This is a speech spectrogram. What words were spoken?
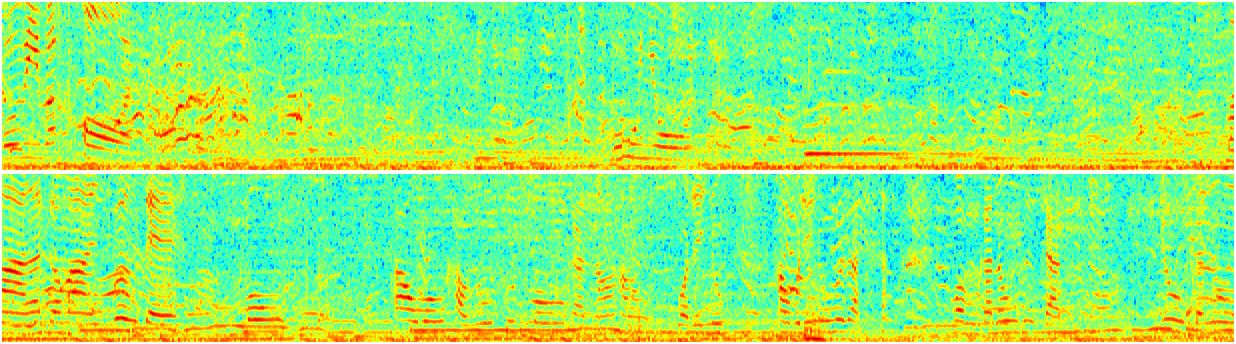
วะบ่มีมาคอนม่โยนบ่ฮู้โยนมาแล้วก็มาเบิ่งแต่มงเข้ามงเขานุ่งสุดมงกันเนาะเขาบ่ได้นุ่งเขาบ่ได้นุ่งไม่ได้บ่มกันนุ่งคือกัน อยู่กันนุ่ง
